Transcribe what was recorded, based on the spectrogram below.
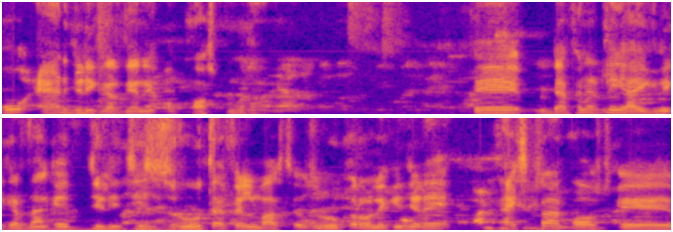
ਉਹ ਐਡ ਜਿਹੜੀ ਕਰਦੀਆਂ ਨੇ ਉਹ ਕਾਸਟ ਨੂੰ ਵਧਾਉਂਦੀਆਂ ਤੇ ਡੈਫੀਨਿਟਲੀ ਆਈ ਐਗਰੀ ਕਰਦਾ ਕਿ ਜਿਹੜੀ ਚੀਜ਼ ਜ਼ਰੂਰਤ ਹੈ ਫਿਲਮ ਵਾਸਤੇ ਉਹ ਜ਼ਰੂਰ ਕਰੋ ਲੇਕਿਨ ਜਿਹੜੇ ਐਕਸਟਰਾ ਕਾਸਟ ਕੇ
